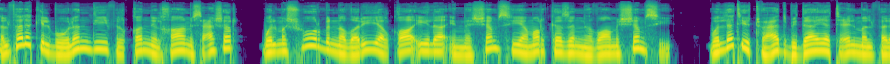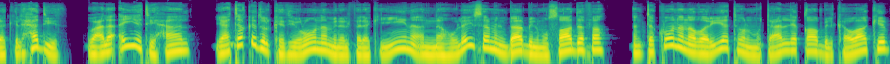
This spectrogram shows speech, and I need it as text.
الفلك البولندي في القرن الخامس عشر والمشهور بالنظرية القائلة إن الشمس هي مركز النظام الشمسي والتي تعد بداية علم الفلك الحديث. وعلى أي حال يعتقد الكثيرون من الفلكيين أنه ليس من باب المصادفة أن تكون نظريته المتعلقة بالكواكب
